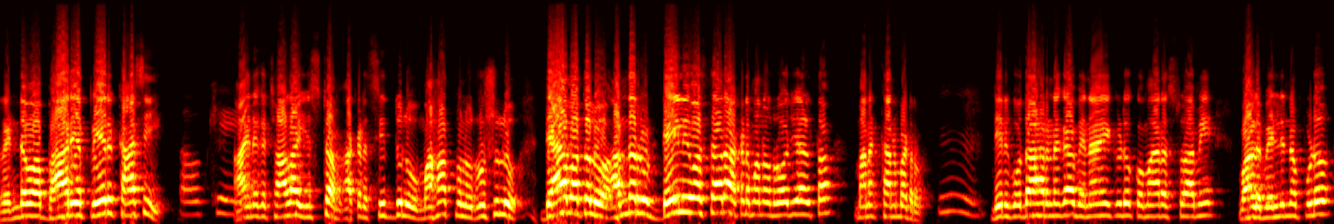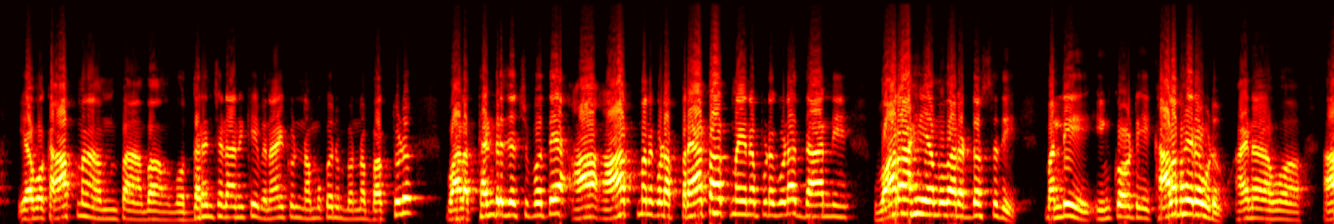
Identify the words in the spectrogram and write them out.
రెండవ భార్య పేరు కాశీ. ఆయనకు చాలా ఇష్టం. అక్కడ సిద్ధులు మహాత్ములు ఋషులు దేవతలు అందరూ డైలీ వస్తారు. అక్కడ మనం రోజు వెళ్తాం. మనకు కనబడరు. దీనికి ఉదాహరణగా వినాయకుడు కుమారస్వామి వాళ్ళు వెళ్ళినప్పుడు ఒక ఆత్మ ఉద్ధరించడానికి వినాయకుడిని నమ్ముకొని ఉన్న భక్తుడు వాళ్ళ తండ్రి చచ్చిపోతే ఆ ఆత్మను కూడా ప్రేతాత్మ అయినప్పుడు కూడా దాన్ని వారాహి అమ్మవారు అడ్డొస్తుంది. మళ్ళీ ఇంకోటి కాలభైరవుడు ఆయన ఆ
